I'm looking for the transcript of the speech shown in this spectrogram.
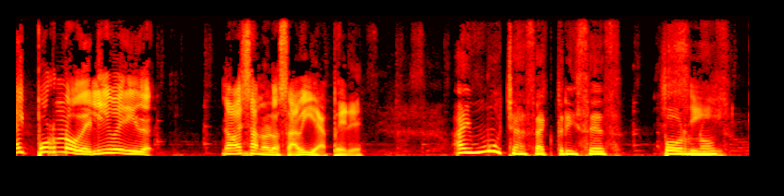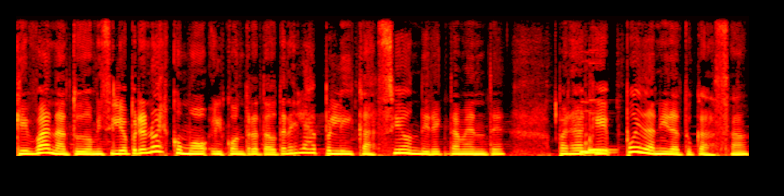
¿Hay porno delivery? de- No, esa no lo sabía, espere. Hay muchas actrices pornos Sí. que van a tu domicilio, pero no es como el contratado, tenés la aplicación directamente para que puedan ir a tu casa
